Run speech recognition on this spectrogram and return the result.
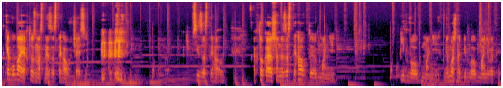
Таке буває, хто з нас не застигав в часі. всі застигали. А хто каже, що не застигав, той обманює. Підло обманює. Не можна підло обманювати.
